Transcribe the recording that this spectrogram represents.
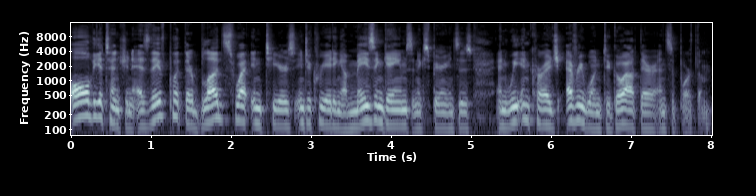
all the attention as they've put their blood, sweat, and tears into creating amazing games and experiences, and we encourage everyone to go out there and support them.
